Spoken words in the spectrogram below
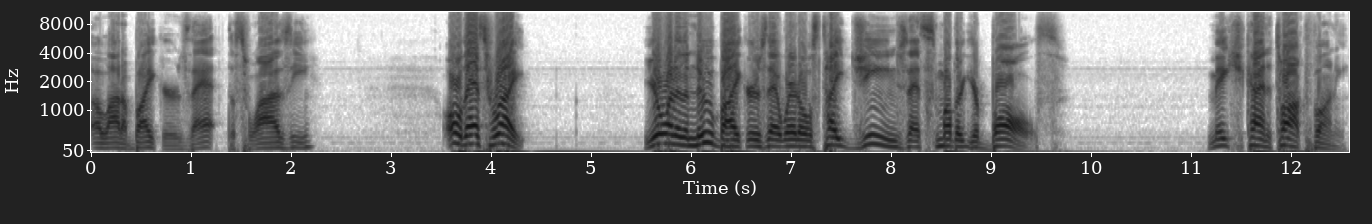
a lot of bikers. That, the Swazi. Oh, that's right. You're one of the new bikers that wear those tight jeans that smother your balls. Makes you kind of talk funny.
